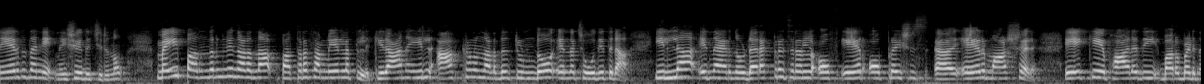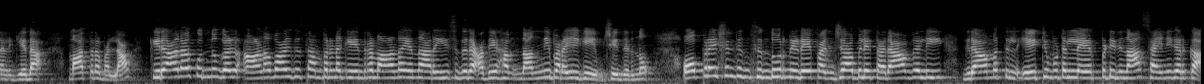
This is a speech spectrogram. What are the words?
നേരത്തെ തന്നെ നിഷേധിച്ചിരുന്നു. മെയ് പന്ത്രണ്ടിന് നടന്ന പത്രസമ്മേളനത്തിൽ കിരാനയിൽ ആക്രമണം നടന്നിട്ടുണ്ടോ എന്ന ചോദ്യത്തിന് ഇല്ല എന്നായിരുന്നു director general of air operations air marshal A K Bharati മറുപടി നൽകിയത്. മാത്രമല്ല കിരാന കുന്നുകൾ ആണവായുധ സംഭരണ കേന്ദ്രമാണ് എന്ന് അറിയിച്ചതിന് അദ്ദേഹം നന്ദി പറയുകയും ചെയ്തിരുന്നു. ഓപ്പറേഷൻ സിന്ദൂറിനിടെ പഞ്ചാബിലെ തരാവലി ഗ്രാമത്തിൽ ഏറ്റുമുട്ടലിൽ ഏർപ്പെട്ടിരുന്ന സൈനികർക്ക്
